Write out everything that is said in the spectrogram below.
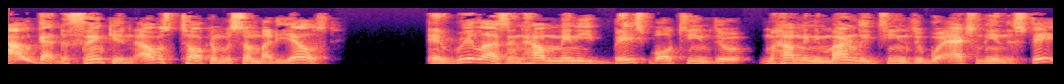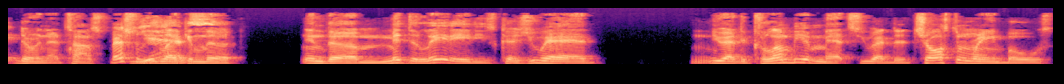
I got to thinking, I was talking with somebody else and realizing how many baseball teams there were, how many minor league teams that were actually in the state during that time, especially Yes. like in the in the mid to late eighties, because you had you had the Columbia Mets, you had the Charleston Rainbows,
